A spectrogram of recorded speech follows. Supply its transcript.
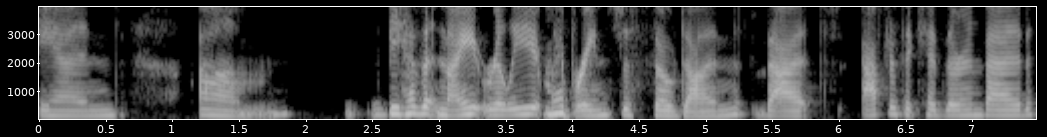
And um, because at night, really, my brain's just so done that after the kids are in bed,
